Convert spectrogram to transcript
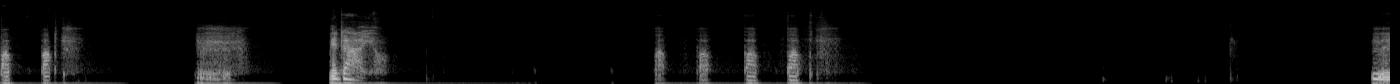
ปับปับปไม่ได้หรอปับปับปับปับไม่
